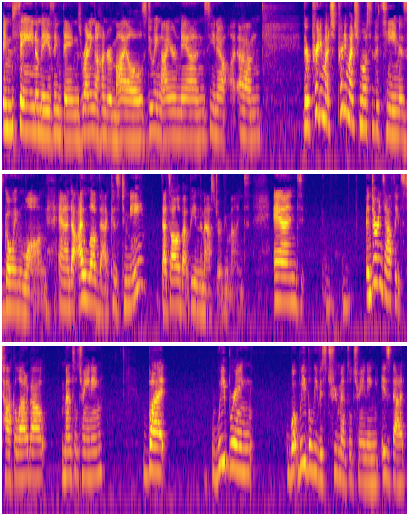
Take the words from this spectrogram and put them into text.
insane amazing things, running 100 miles, doing Ironmans, you know, um, they're pretty much pretty much most of the team is going long. And I love that cuz to me, that's all about being the master of your mind. And endurance athletes talk a lot about mental training, but we bring what we believe is true mental training is that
